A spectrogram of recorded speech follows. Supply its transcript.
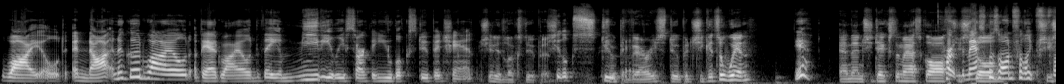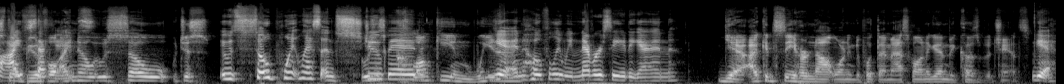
wild. And not in a good wild, a bad wild. They immediately start the you look stupid chant. She did look stupid. She looks She stupid. very stupid. She gets a win, yeah. and then she takes the mask off. Her- the mask still- was on for, like, she's five still beautiful. I know it was so just It was so pointless and it was stupid. clunky and weird. yeah, and hopefully we never see it again. Yeah, I could see her not wanting to put that mask on again because of the chance. Yeah,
